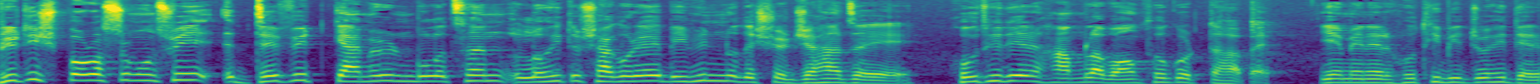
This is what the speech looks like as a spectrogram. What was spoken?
ব্রিটিশ পররাষ্ট্রমন্ত্রী ডেভিড ক্যামেরুন বলেছেন, লোহিত সাগরে বিভিন্ন দেশের জাহাজে হুথিদের হামলা বন্ধ করতে হবে। ইয়েমেনের হুথি বিদ্রোহীদের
